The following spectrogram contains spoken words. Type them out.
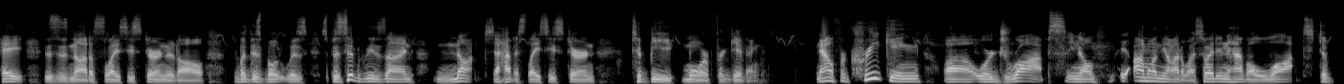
hey, this is not a slicey stern at all, but this boat was specifically designed not to have a slicey stern to be more forgiving. Now for creeking uh, or drops, you know, I'm on the Ottawa, so I didn't have a lot to,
